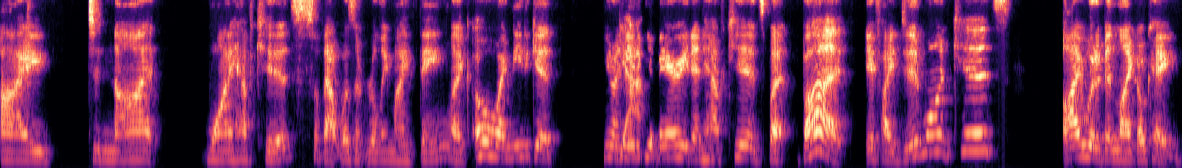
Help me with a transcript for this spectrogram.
i did not want to have kids. So that wasn't really my thing. Like, oh, I need to get, you know, I yeah. need to get married and have kids. But, but if I did want kids, I would have been like, okay,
